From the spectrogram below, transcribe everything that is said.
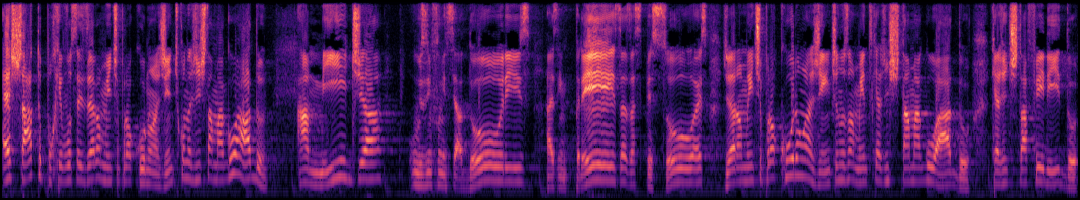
é chato porque vocês geralmente procuram a gente quando a gente tá magoado. A mídia, os influenciadores, as empresas, as pessoas geralmente procuram a gente nos momentos que a gente está magoado, que a gente está ferido,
